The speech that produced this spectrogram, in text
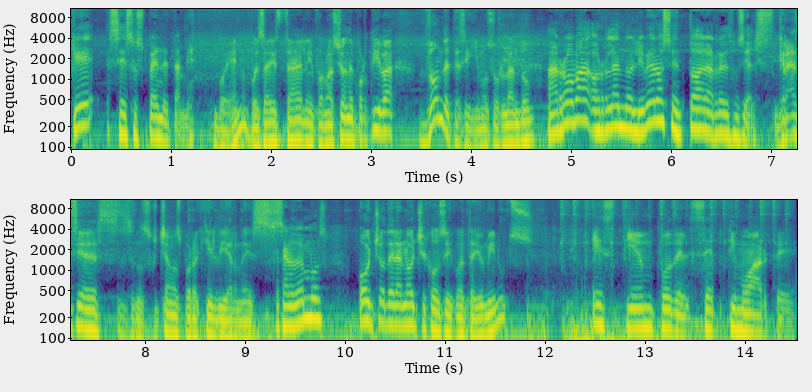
que se suspende también. Bueno, pues ahí está la información deportiva. ¿Dónde te seguimos, Orlando? Arroba Orlando Oliveros en todas las redes sociales. Gracias. Nos escuchamos por aquí el viernes. Acá nos vemos. 8 de la noche con 51 minutos. Es tiempo del séptimo arte.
